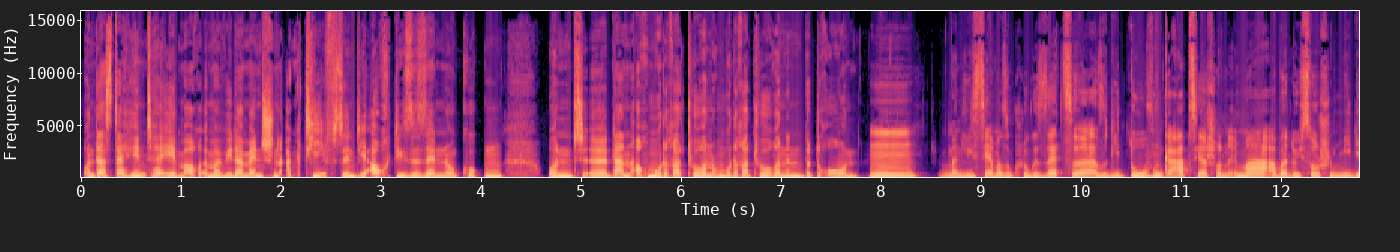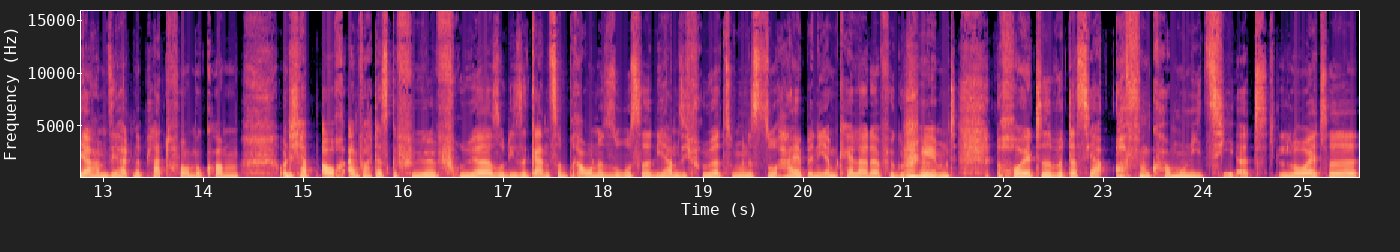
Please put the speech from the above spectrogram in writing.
und dass dahinter eben auch immer wieder Menschen aktiv sind, die auch diese Sendung gucken und äh, dann auch Moderatoren und Moderatorinnen bedrohen. Mhm man liest ja immer so kluge Sätze. Also die Doofen gab es ja schon immer, aber durch Social Media haben sie halt eine Plattform bekommen. Und ich habe auch einfach das Gefühl, früher so diese ganze braune Soße, die haben sich früher zumindest so halb in ihrem Keller dafür mhm. geschämt. Mhm. Heute wird das ja offen kommuniziert. Leute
